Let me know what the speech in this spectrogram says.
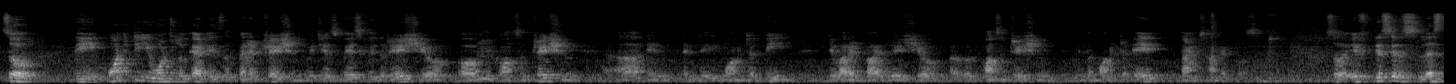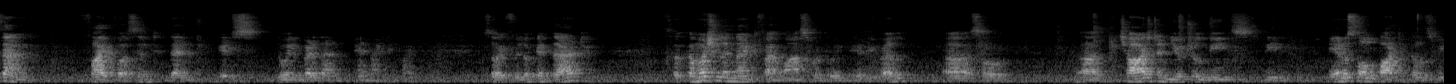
So the quantity you want to look at is the penetration, which is basically the ratio of the concentration uh, in, in the monitor B divided by the ratio of the concentration the monitor A times 100%. So if this is less than 5%, then it's doing better than N95. So if we look at that, so commercial N95 masks were doing really well. Uh, so uh, charged and neutral means the aerosol particles we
